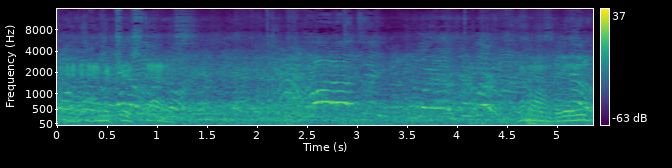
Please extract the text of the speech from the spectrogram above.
And amateur status. Come on, Blue.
